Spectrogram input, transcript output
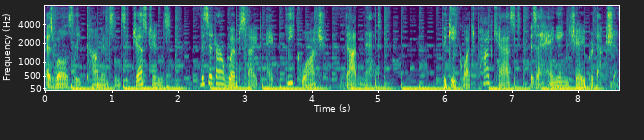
as well as leave comments and suggestions, visit our website at geekwatch.net. The Geek Watch podcast is a Hanging J production.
